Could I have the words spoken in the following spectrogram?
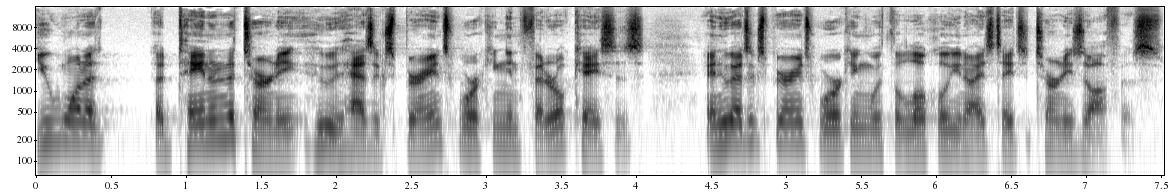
you want to obtain an attorney who has experience working in federal cases and who has experience working with the local United States Attorney's Office.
